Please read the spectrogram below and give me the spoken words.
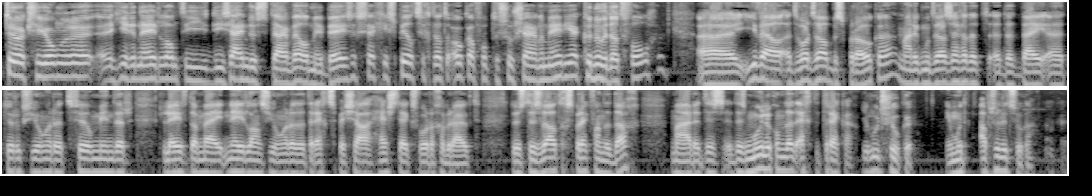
Turkse jongeren hier in Nederland, die, die zijn dus daar wel mee bezig, zeg je. Speelt zich dat ook af op de sociale media? Kunnen we dat volgen? Uh, jawel, het wordt wel besproken. Maar ik moet wel zeggen dat, dat bij uh, Turkse jongeren het veel minder leeft dan bij Nederlandse jongeren. Dat er echt speciaal hashtags worden gebruikt. Dus het is wel het gesprek van de dag. Maar het is, het is moeilijk om dat echt te trekken. Je moet zoeken? Je moet absoluut zoeken. Okay.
